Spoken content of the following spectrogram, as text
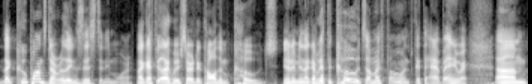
like, coupons don't really exist anymore. Like, I feel like we've started to call them codes. You know what I mean? Like, I've got the codes on my phone. Get the app. Anyway, um,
